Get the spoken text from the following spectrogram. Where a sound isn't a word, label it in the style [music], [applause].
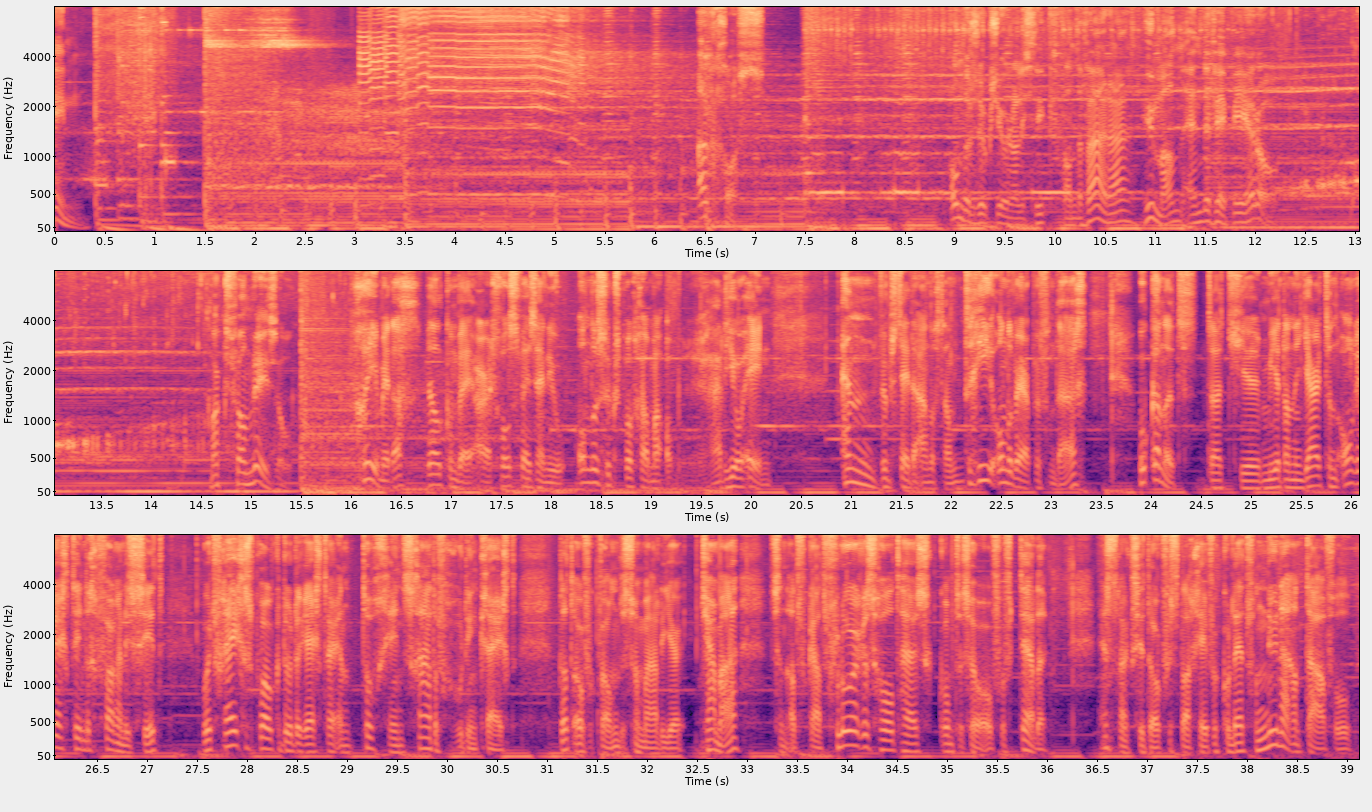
1. Argos. Onderzoeksjournalistiek van de VARA, Human en de VPRO. Max van Wezel. Goedemiddag, welkom bij Argos. Wij zijn uw onderzoeksprogramma op Radio 1. En we besteden aandacht aan drie onderwerpen vandaag. Hoe kan het dat je meer dan een jaar ten onrechte in de gevangenis zit... wordt vrijgesproken door de rechter en toch geen schadevergoeding krijgt? Dat overkwam de Somaliër Jama. Zijn advocaat Floris Holthuis komt er zo over vertellen. En straks zit ook verslaggever Colette van Nuna aan tafel...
